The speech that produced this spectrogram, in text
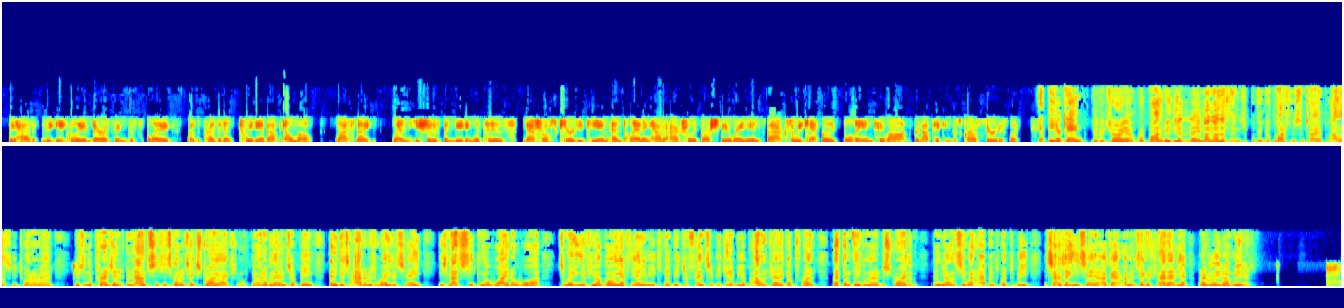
we had the equally embarrassing display of the president tweeting about Elmo last night when he should have been meeting with his national security team and planning how to actually brush the Iranians back. So we can't really blame Tehran for not taking this crowd seriously. Yeah, Peter King. Yeah, Victoria, what bothered me the other day, among other things, apart from this entire policy toward Iran, is when the president announces he's going to take strong action, you know, whatever that ends up being, then he gets out of his way to say he's not seeking a wider war. To me, if you're going after the enemy, you can't be defensive. You can't be apologetic up front. Let them think we're going to destroy them. And then, you know, let's see what happens. But to me, it sounds like he's saying, okay, I'm going to take a shot at you, but I really don't mean it.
